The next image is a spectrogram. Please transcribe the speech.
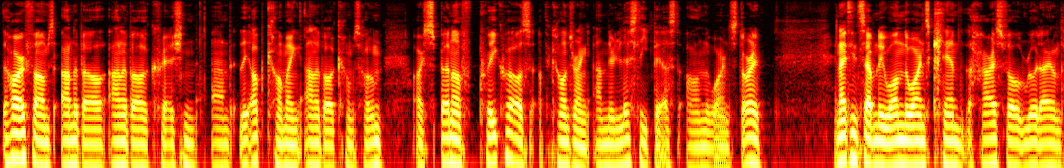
The horror films Annabelle, Annabelle Creation, and the upcoming Annabelle Comes Home are spin off prequels of The Conjuring, and they're loosely based on the Warren story. In 1971, the Warrens claimed that the Harrisville, Rhode Island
